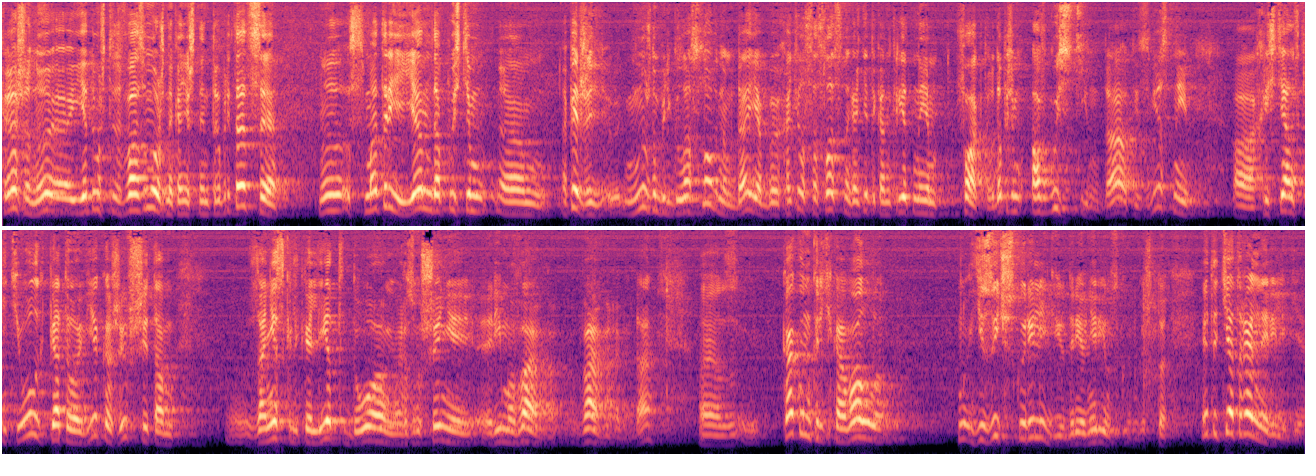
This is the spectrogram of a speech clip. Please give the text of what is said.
Хорошо, ну я думаю, что это возможно, конечно, интерпретация. Ну, смотри, я, допустим, эм, опять же, не нужно быть голословным, да, я бы хотел сослаться на какие-то конкретные факты. Вот, допустим, Августин, да, вот известный э, христианский теолог V века, живший там за несколько лет до разрушения Рима варварами, да, э, как он критиковал ну, языческую религию, древнеримскую. Он говорит, что это театральная религия,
